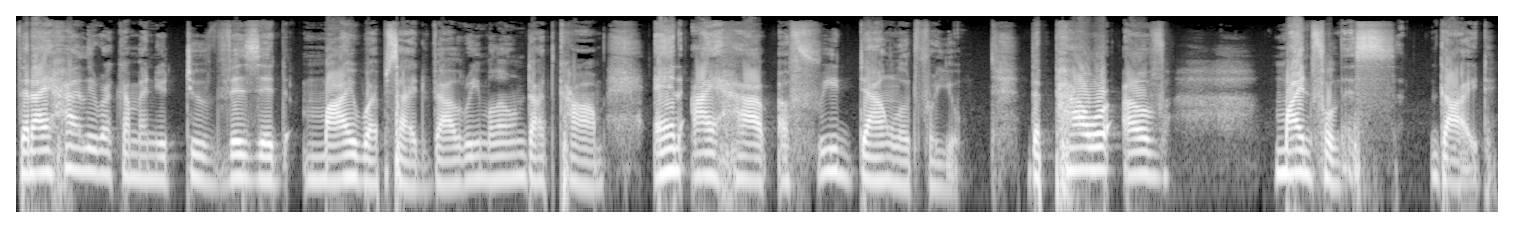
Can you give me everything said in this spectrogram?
then I highly recommend you to visit my website, valeriemalone.com, and I have a free download for you. The Power of Mindfulness Guide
